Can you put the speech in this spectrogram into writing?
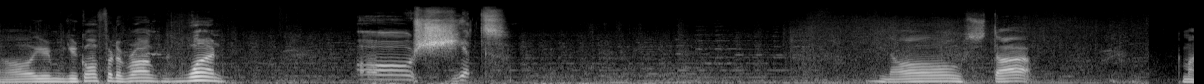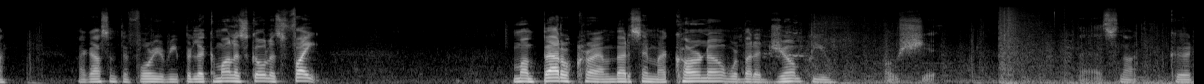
Oh, you're you're going for the wrong one. Oh shit. No, stop. Come on. I got something for you, Reaper. Look, come on, let's go. Let's fight. I'm on battle cry. I'm about to send my Carno. We're about to jump you. Oh shit. That's not good.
